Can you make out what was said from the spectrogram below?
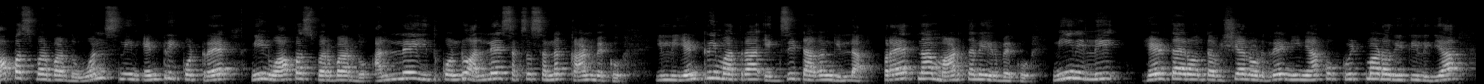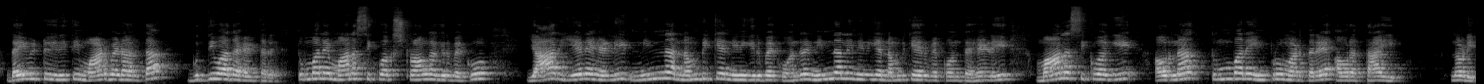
ವಾಪಸ್ ಬರಬಾರ್ದು. ಒನ್ಸ್ ನೀನು ಎಂಟ್ರಿ ಕೊಟ್ಟರೆ ನೀನು ವಾಪಸ್ ಬರಬಾರ್ದು. ಅಲ್ಲೇ ಇದ್ಕೊಂಡು ಅಲ್ಲೇ ಸಕ್ಸಸ್ಸನ್ನು ಕಾಣಬೇಕು. ಇಲ್ಲಿ ಎಂಟ್ರಿ ಮಾತ್ರ ಎಕ್ಸಿಟ್ ಆಗಂಗಿಲ್ಲ. ಪ್ರಯತ್ನ ಮಾಡ್ತಾನೆ ಇರಬೇಕು. ನೀನಿಲ್ಲಿ ಹೇಳ್ತಾ ಇರುವಂತ ವಿಷಯ ನೋಡಿದ್ರೆ ನೀನ್ ಯಾಕೋ ಕ್ವಿಟ್ ಮಾಡೋ ರೀತಿಲಿ ಇದೆಯಾ? ದಯವಿಟ್ಟು ಈ ರೀತಿ ಮಾಡಬೇಡ ಅಂತ ಬುದ್ಧಿವಾದ ಹೇಳ್ತಾರೆ. ತುಂಬಾನೇ ಮಾನಸಿಕವಾಗಿ ಸ್ಟ್ರಾಂಗ್ ಆಗಿರಬೇಕು. ಯಾರು ಏನೇ ಹೇಳಿ, ನಿನ್ನ ನಂಬಿಕೆ ನಿನಗಿರ್ಬೇಕು. ಅಂದ್ರೆ ನಿನ್ನಲ್ಲಿ ನಿನಗೆ ನಂಬಿಕೆ ಇರಬೇಕು ಅಂತ ಹೇಳಿ ಮಾನಸಿಕವಾಗಿ ಅವ್ರನ್ನ ತುಂಬಾನೇ ಇಂಪ್ರೂವ್ ಮಾಡ್ತಾರೆ ಅವರ ತಾಯಿ. ನೋಡಿ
